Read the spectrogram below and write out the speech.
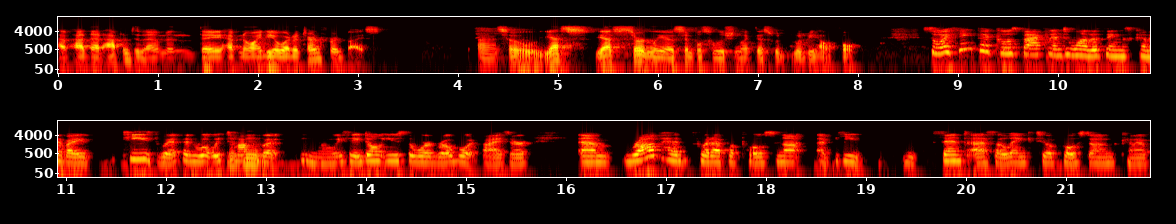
have had that happen to them, and they have no idea where to turn for advice. Uh, so yes, yes, certainly a simple solution like this would, would be helpful. So I think that goes back then to one of the things kind of I teased with and what we talk Mhm. about, you know, we say don't use the word robo advisor. Um, Rob had put up a post, not uh, he sent us a link to a post on kind of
